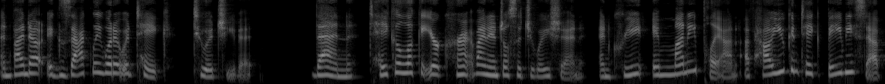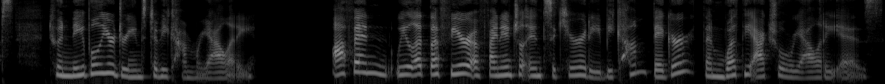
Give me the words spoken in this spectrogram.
and find out exactly what it would take to achieve it. Then take a look at your current financial situation and create a money plan of how you can take baby steps to enable your dreams to become reality. Often, we let the fear of financial insecurity become bigger than what the actual reality is.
